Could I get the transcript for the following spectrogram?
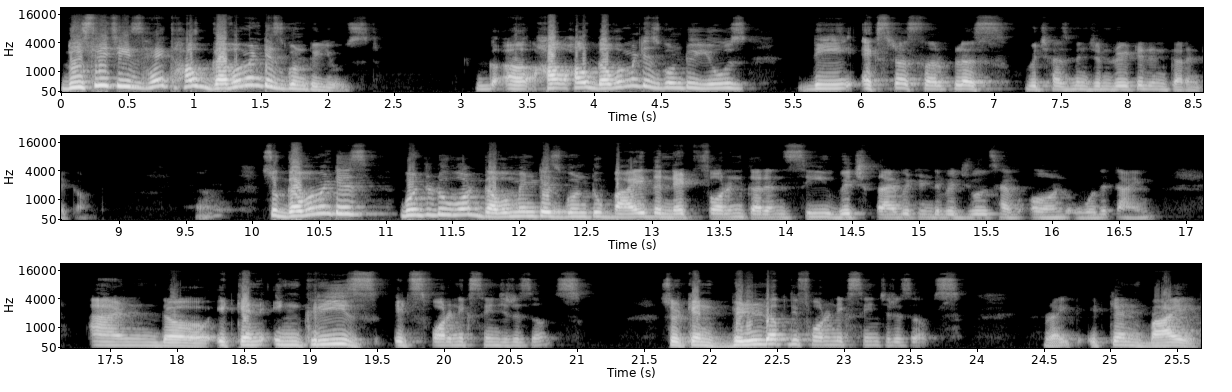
दूसरी चीज़ है how government is going to use how how government is going to use the extra surplus has been generated in current account So government is going to do what? Government is going to buy the net foreign currency which private individuals have earned over the time and uh, it can increase its foreign exchange reserves. So it can build up the foreign exchange reserves, right? It can buy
